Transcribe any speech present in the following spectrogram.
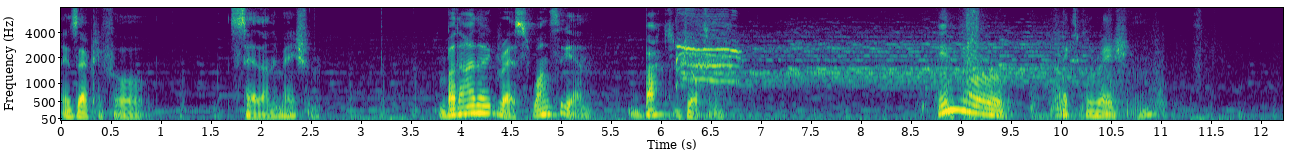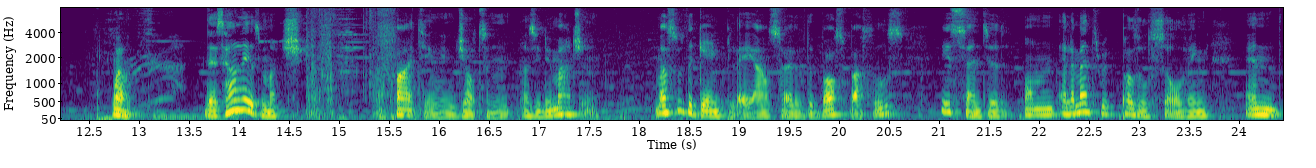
exactly for said animation. But I digress once again. Back to Jotun. In your exploration, well, there's hardly as much fighting in Jotun as you'd imagine. Most of the gameplay outside of the boss battles is centered on elementary puzzle solving and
